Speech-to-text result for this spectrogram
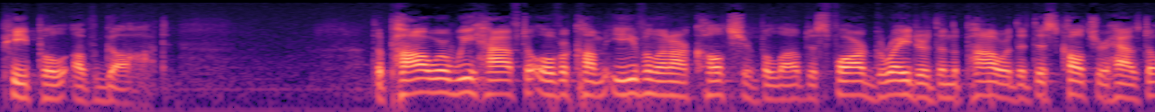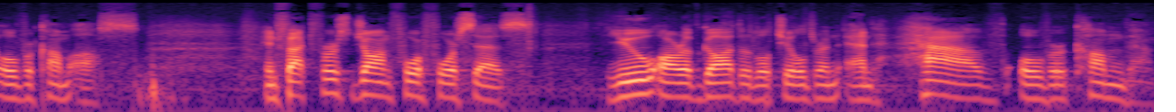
people of God. The power we have to overcome evil in our culture, beloved, is far greater than the power that this culture has to overcome us. In fact, 1 John 4 4 says, You are of God, little children, and have overcome them,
